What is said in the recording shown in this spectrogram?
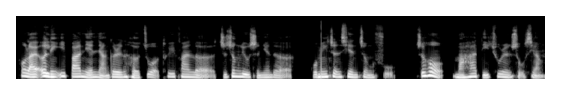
后来，二零一八年，两个人合作推翻了执政六十年的国民阵线政府。之后，马哈迪出任首相，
